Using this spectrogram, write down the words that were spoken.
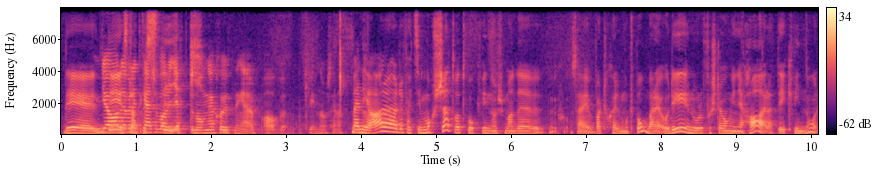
Det, är- Ja, det det är har väl inte kanske varit jättemånga skjutningar av kvinnor senast. Men jag hörde faktiskt i morse att det var två kvinnor som hade här, varit självmordsbombare och det är nog första gången jag hör att det är kvinnor.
